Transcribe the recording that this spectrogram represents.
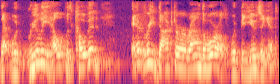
that would really help with COVID, every doctor around the world would be using it.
